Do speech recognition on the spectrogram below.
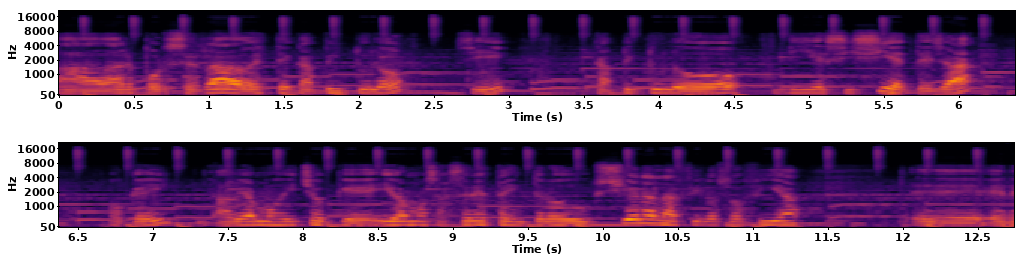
dar por cerrado este capítulo, ¿sí? Capítulo 17 ya. ¿Ok? Habíamos dicho que íbamos a hacer esta introducción a la filosofía eh,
